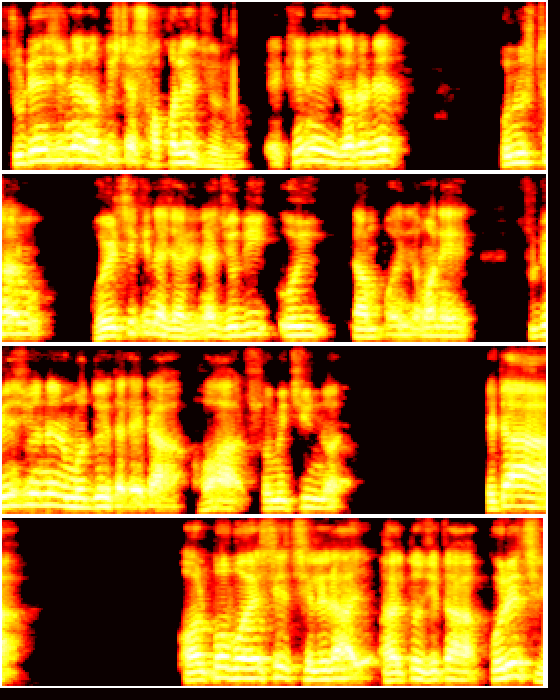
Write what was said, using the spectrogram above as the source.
স্টুডেন্টস ইউনিয়ন অফিসটা সকলের জন্য। এখানে এই ধরনের অনুষ্ঠান হয়েছে কিনা জানি না। যদি ওই গ্রাম মানে স্টুডেন্টস ইউনিয়নের মধ্যে থাকে, এটা হওয়া সমীচীন নয়। এটা অল্প বয়সে ছেলেরা হয়তো যেটা করেছে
